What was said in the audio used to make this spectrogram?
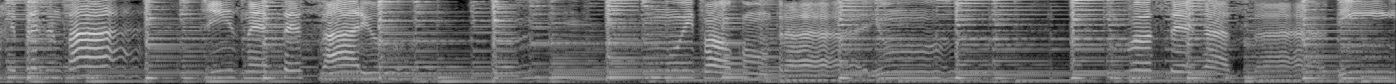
Representar desnecessário muito ao contrário você já sabe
